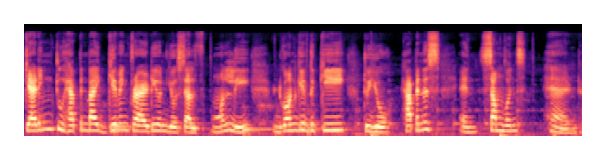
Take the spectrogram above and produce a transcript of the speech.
getting to happen by giving priority on yourself only. Don't give the key to your happiness in someone's hand.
